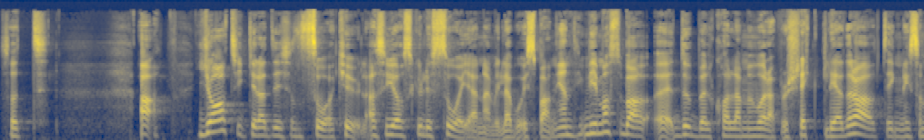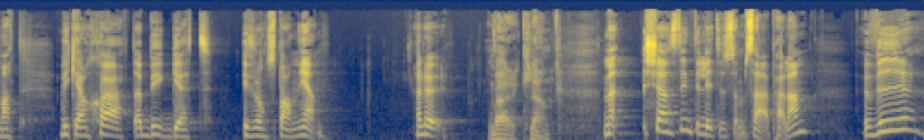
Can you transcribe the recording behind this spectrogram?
Så att, ja. Jag tycker att det känns så kul. Alltså jag skulle så gärna vilja bo i Spanien. Vi måste bara eh, dubbelkolla med våra projektledare och allting. Liksom att vi kan sköta bygget ifrån Spanien. Eller hur? Verkligen. Men känns det inte lite som så här, Pärlan? Vi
